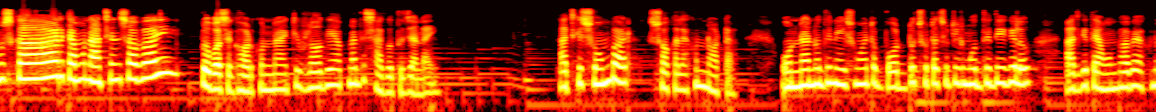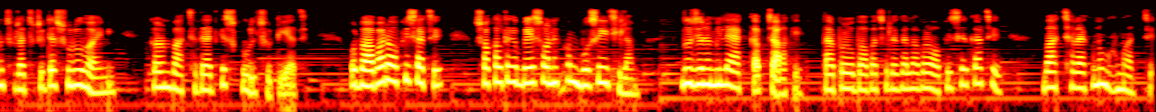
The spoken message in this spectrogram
নমস্কার, কেমন আছেন সবাই? প্রবাসে ঘরকন্যা একটি ভ্লগে আপনাদের স্বাগত জানাই। আজকে সোমবার, সকাল এখন নটা। অন্যান্য দিন এই সময়টা বড্ড ছোটাছুটির মধ্যে দিয়ে গেলেও আজকে তেমনভাবে এখনও ছোটাছুটিটা শুরু হয়নি, কারণ বাচ্চাদের আজকে স্কুল ছুটি আছে। ওর বাবার অফিস আছে, সকাল থেকে বেশ অনেকক্ষণ বসেই ছিলাম। দুজনে মিলে এক কাপ চা খেয়ে, তারপর ওর বাবা চলে গেল আবার অফিসের কাছে, বাচ্চারা এখনও ঘুমাচ্ছে।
